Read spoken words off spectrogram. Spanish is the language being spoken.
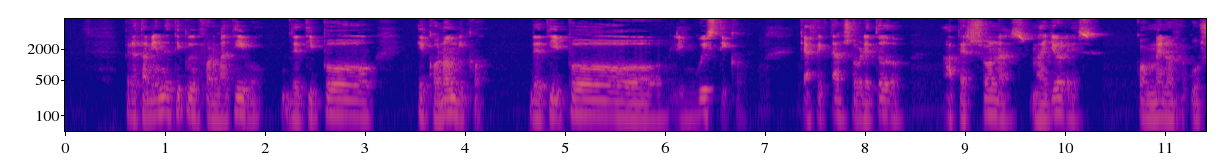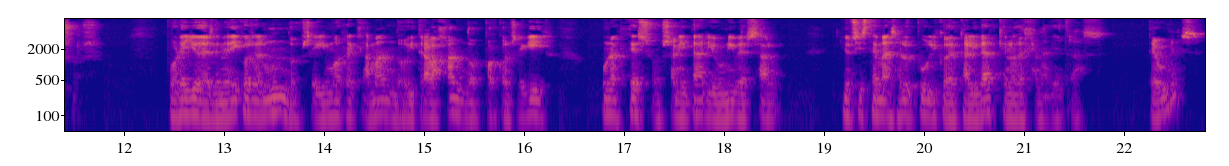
pero también de tipo informativo, de tipo económico, de tipo lingüístico, que afectan sobre todo a personas mayores con menos recursos. Por ello, desde Médicos del Mundo seguimos reclamando y trabajando por conseguir un acceso sanitario universal y un sistema de salud público de calidad que no deje a nadie atrás. ¿Te unes?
